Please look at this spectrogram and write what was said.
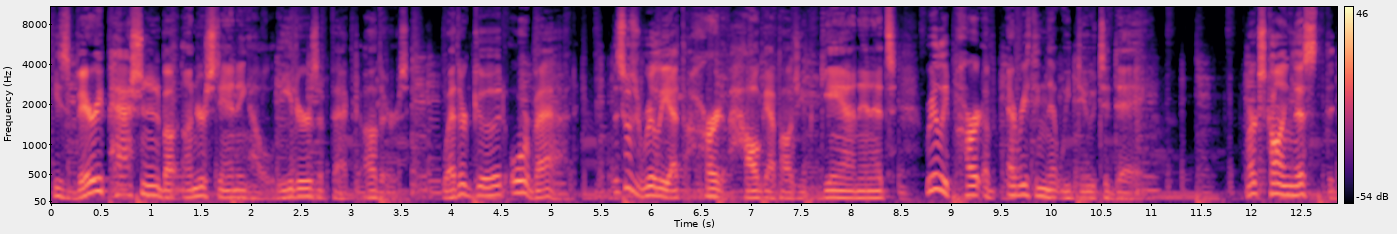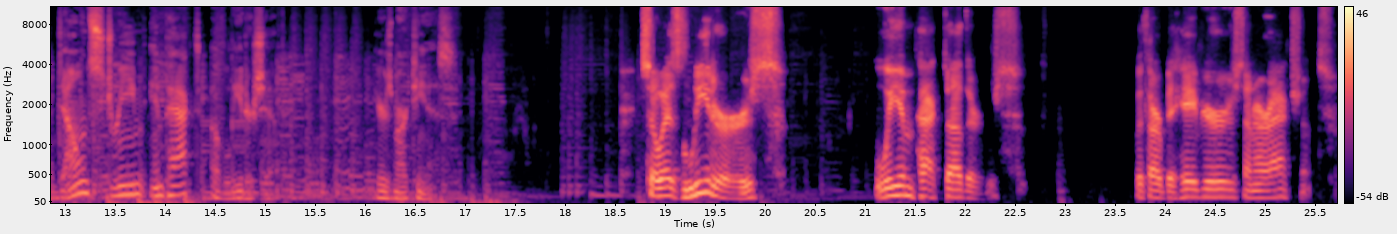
He's very passionate about understanding how leaders affect others, whether good or bad. This was really at the heart of how Gapology began, and it's really part of everything that we do today. Mark's calling this the downstream impact of leadership. Here's Mark Tinas. So, as leaders, we impact others with our behaviors and our actions.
